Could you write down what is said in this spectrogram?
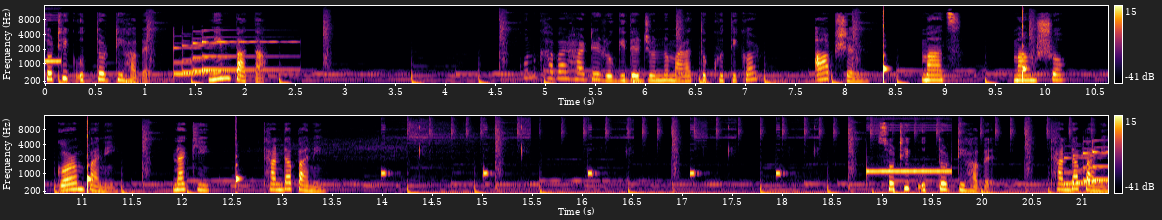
সঠিক উত্তরটি হবে, নিম পাতা। কোন খাবার হার্টের রোগীদের জন্য মারাত্মক ক্ষতিকর? অপশন, মাছ, মাংস, গরম পানি। নাকি? ঠান্ডা পানি। সঠিক উত্তরটি হবে, ঠান্ডা পানি।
